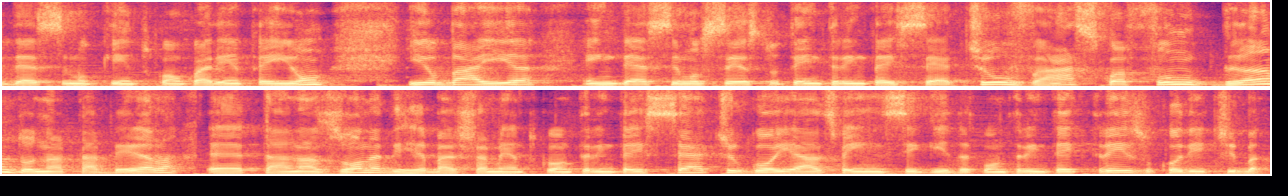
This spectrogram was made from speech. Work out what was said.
e 15 com 41 e o Bahia em 16 tem 37. O Vasco afundando na tabela, está é, tá na zona de rebaixamento com 37, o Goiás vem em seguida com 33, o Coritiba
